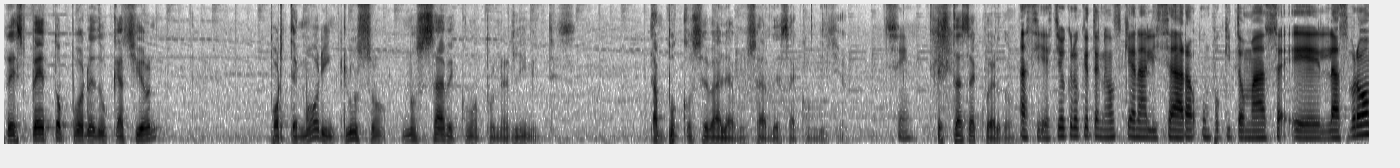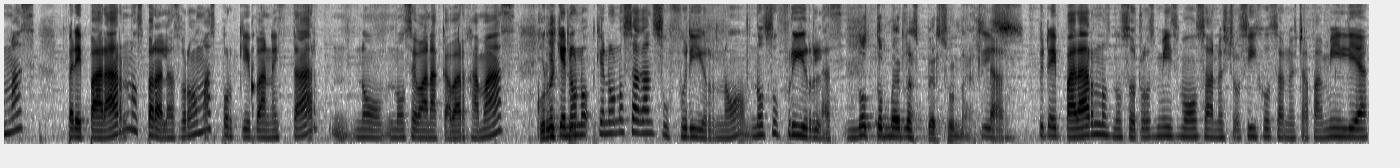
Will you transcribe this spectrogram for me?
respeto, por educación, por temor incluso, no sabe cómo poner límites. Tampoco se vale abusar de esa condición. Sí. ¿Estás de acuerdo? Así es, yo creo que tenemos que analizar un poquito más eh, las bromas, prepararnos para las bromas porque van a estar, no, no se van a acabar jamás. Y Correcto. que no, no- que no nos hagan sufrir, ¿no? No sufrirlas. No tomarlas personales. Claro, prepararnos nosotros mismos, a nuestros hijos, a nuestra familia,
